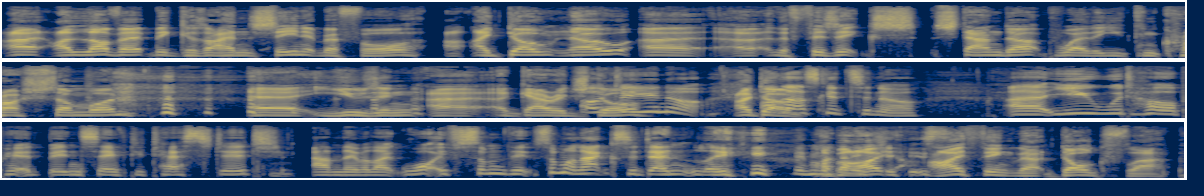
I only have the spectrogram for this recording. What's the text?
I, I love it because I hadn't seen it before. I, I don't know uh, uh, the physics stand up whether you can crush someone uh, using uh, a garage door. Oh, door. do you not? I don't. Oh, that's good to know. Uh, you would hope it had been safety tested, and they were like, "What if something, someone accidentally Uh, But I. I think that dog flap,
